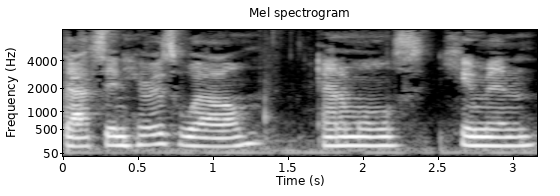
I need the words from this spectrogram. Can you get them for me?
that's in here as well animals, human,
